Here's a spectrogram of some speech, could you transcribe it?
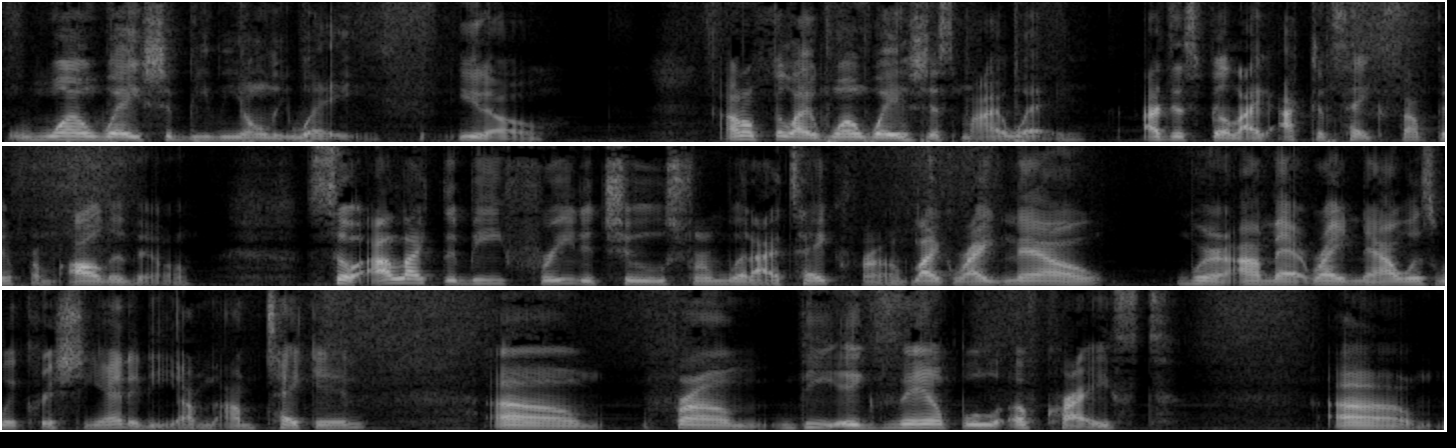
one way should be the only way, you know. I don't feel like one way is just my way. I just feel like I can take something from all of them. So I like to be free to choose from what I take from. Like right now, where I'm at right now is with Christianity. I'm I'm taking um, from the example of Christ um,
